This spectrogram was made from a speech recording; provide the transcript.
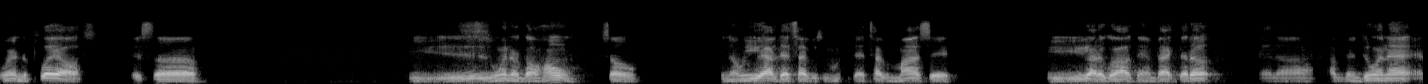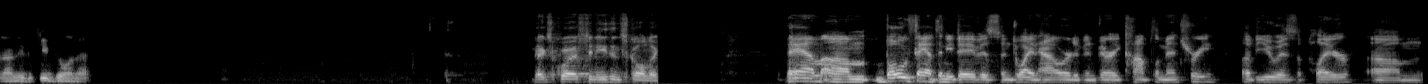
we're in the playoffs. It's uh, this is win or go home. So, you know, when you have that type of that type of mindset, you, you got to go out there and back that up. And uh, I've been doing that, and I need to keep doing that. Next question, Ethan Skolnick. Bam, um, both Anthony Davis and Dwight Howard have been very complimentary of you as a player, um,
